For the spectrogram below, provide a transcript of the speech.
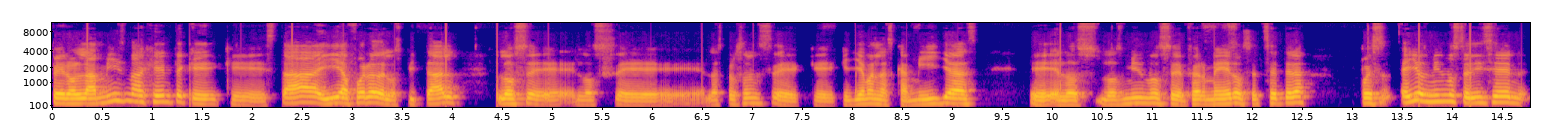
pero la misma gente que, está ahí afuera del hospital, los, eh, los, las personas que, llevan las camillas, los, los mismos enfermeros, etcétera, pues ellos mismos te dicen,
